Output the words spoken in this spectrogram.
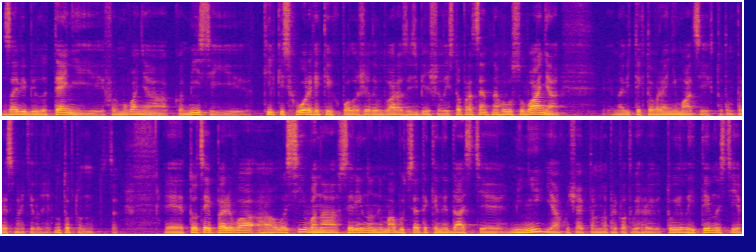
зайві бюлетені, і формування комісії, і кількість хворих, яких положили в два рази збільшили, і стопроцентне голосування, навіть тих, хто в реанімації, хто там при смерті лежить. Ну, тобто, ну, це, е, то цей перевага голосів, вона все рівно, не, мабуть, все-таки не дасть е, мені, я хоча б там, наприклад, виграю, тої легітимності е,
